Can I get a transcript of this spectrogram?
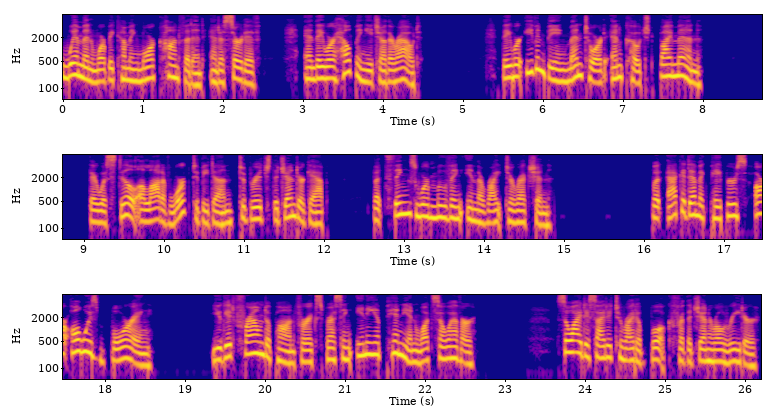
Women were becoming more confident and assertive, and they were helping each other out. They were even being mentored and coached by men. There was still a lot of work to be done to bridge the gender gap, but things were moving in the right direction. But academic papers are always boring. You get frowned upon for expressing any opinion whatsoever. So I decided to write a book for the general reader.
